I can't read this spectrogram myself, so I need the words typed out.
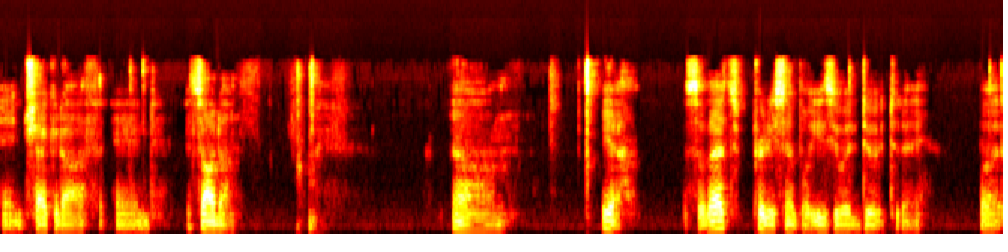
and check it off and it's all done. Um, yeah, so that's pretty simple, easy way to do it today. But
